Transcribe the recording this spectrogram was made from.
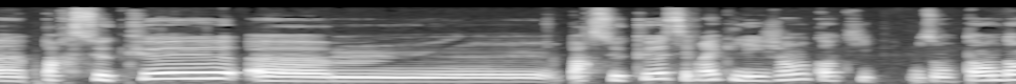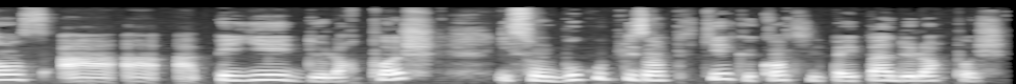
euh, parce que euh, parce que c'est vrai que les gens quand ils ont tendance à, payer de leur poche ils sont beaucoup plus impliqués que quand ils ne payent pas de leur poche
